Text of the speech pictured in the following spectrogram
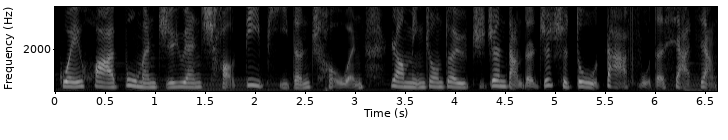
规划部门职员炒地皮等丑闻，让民众对于执政党的支持度大幅的下降，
